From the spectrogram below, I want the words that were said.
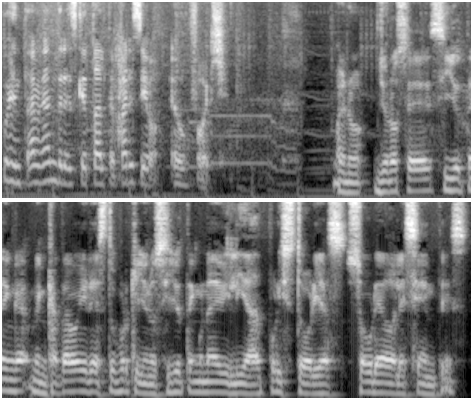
cuéntame Andrés, ¿qué tal te pareció Euforia? Bueno, yo no sé si yo tenga, me encanta oír esto porque yo no sé si yo tengo una debilidad por historias sobre adolescentes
